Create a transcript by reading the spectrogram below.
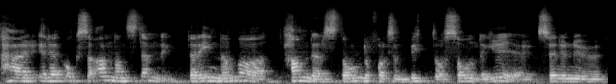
här är det också annan stämning. Där det innan var handelsstånd och folk som bytte och sålde grejer så är det nu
